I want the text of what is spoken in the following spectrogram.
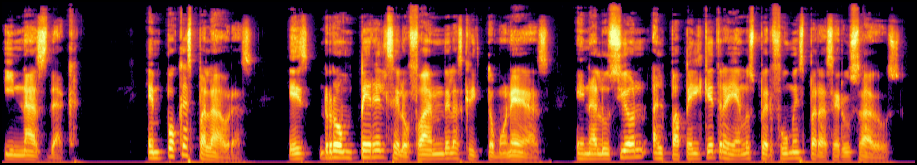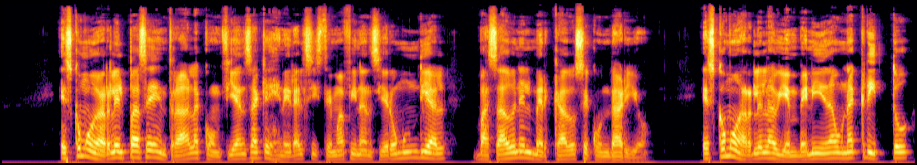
y Nasdaq. En pocas palabras, es romper el celofán de las criptomonedas, en alusión al papel que traían los perfumes para ser usados. Es como darle el pase de entrada a la confianza que genera el sistema financiero mundial basado en el mercado secundario. Es como darle la bienvenida a una cripto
